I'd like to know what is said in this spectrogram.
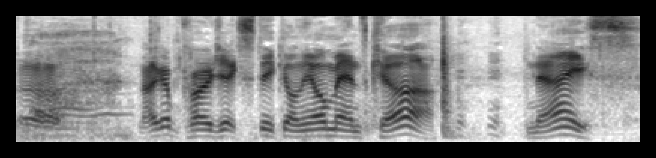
Ugh, Nugget Project stick on the old man's car. nice.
